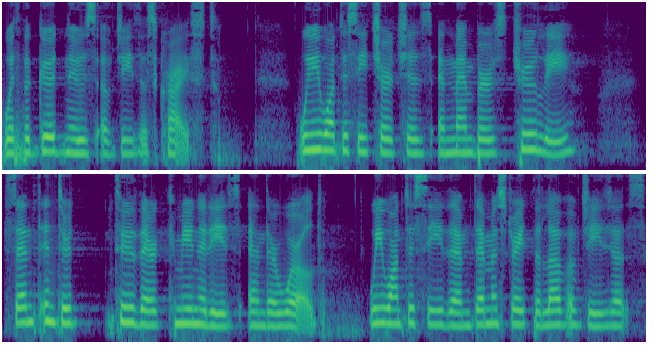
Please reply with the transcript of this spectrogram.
with the good news of Jesus Christ. We want to see churches and members truly sent into to their communities and their world. We want to see them demonstrate the love of Jesus,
